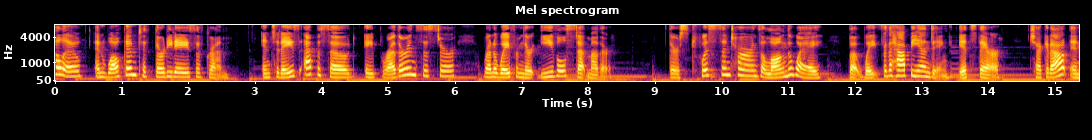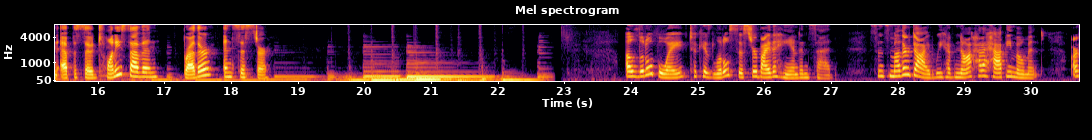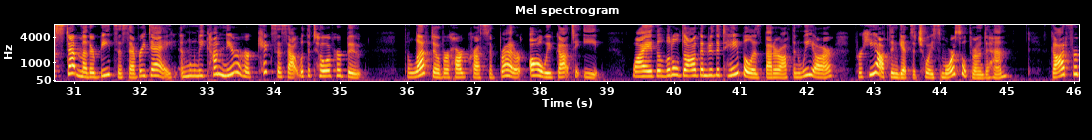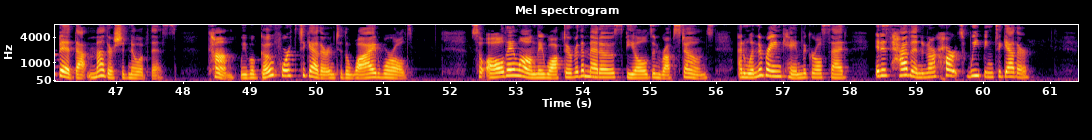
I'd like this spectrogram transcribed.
Hello, and welcome to 30 Days of Grimm. In today's episode, a brother and sister run away from their evil stepmother. There's twists and turns along the way, but wait for the happy ending. It's there. Check it out in episode 27 Brother and Sister. A little boy took his little sister by the hand and said, since mother died, we have not had a happy moment. Our stepmother beats us every day, and when we come near her, kicks us out with the toe of her boot. The leftover hard crusts of bread are all we've got to eat. Why, the little dog under the table is better off than we are, for he often gets a choice morsel thrown to him. God forbid that mother should know of this. Come, we will go forth together into the wide world. So all day long they walked over the meadows, fields, and rough stones. And when the rain came, the girl said, It is heaven and our hearts weeping together.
